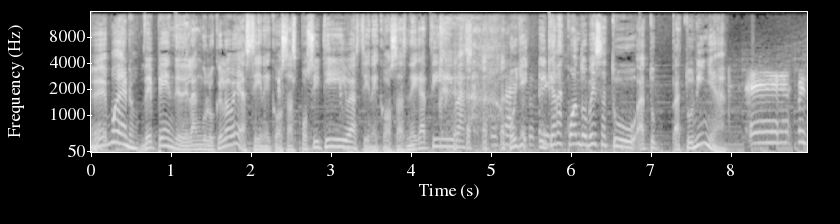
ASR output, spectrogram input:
Eh, bueno, depende del ángulo que lo veas. Tiene cosas positivas, tiene cosas negativas. Exacto, Oye, ¿y sí. cada cuándo ves a tu, a tu, a tu niña? Eh, pues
